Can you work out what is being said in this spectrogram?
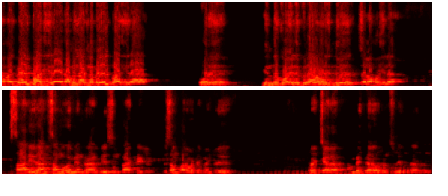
நம்ம மேல் பாதியில தமிழ்நாட்டுல மேல் பாதியில ஒரு இந்து கோயிலுக்குள்ள ஒரு இந்து செல்ல முடியல. சாதிதான் சமூகம் என்றால் வீசும் காற்றில் விஷம் பரவட்டும் என்று புரட்சியாளர் அம்பேத்கர் அவர்கள் சொல்லியிருக்கிறார்கள்.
